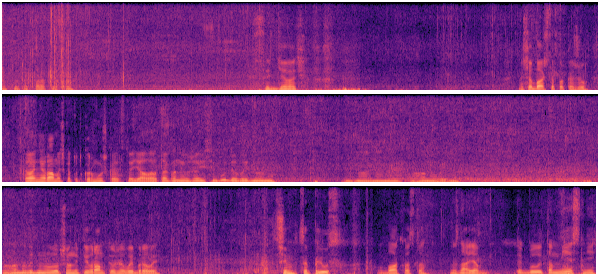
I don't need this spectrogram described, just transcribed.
Ну, тут отак ось. Сидять. Ось бачите, покажу. Крайня рамочка, тут кормушка стояла, отак вони вже і буде видно, ну не знаю, ну, погано видно. Погано видно. Ну, в общем, вони піврамки вже вибрали. Чим це плюс Бакфаста. Не знаю, я як були там місні,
